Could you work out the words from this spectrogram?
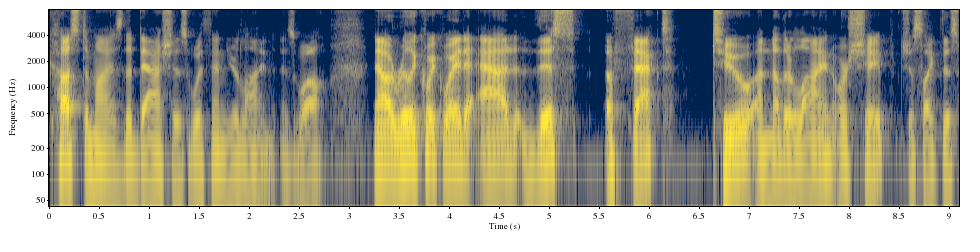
customize the dashes within your line as well. Now, a really quick way to add this effect to another line or shape, just like this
